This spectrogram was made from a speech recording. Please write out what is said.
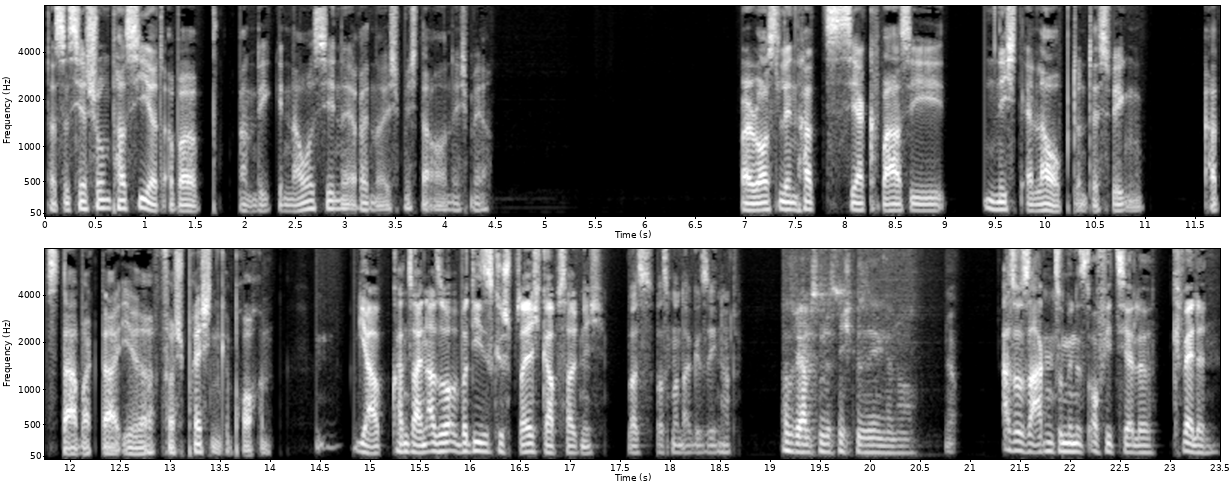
Das ist ja schon passiert, aber an die genaue Szene erinnere ich mich da auch nicht mehr. Weil Roslyn hat es ja quasi nicht erlaubt und deswegen hat Starbuck da ihr Versprechen gebrochen. Ja, kann sein. Also, aber dieses Gespräch gab es halt nicht, was, was man da gesehen hat. Also wir haben es zumindest nicht gesehen, genau. Also sagen zumindest offizielle Quellen.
